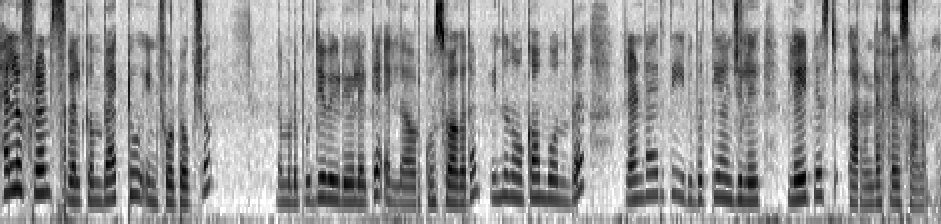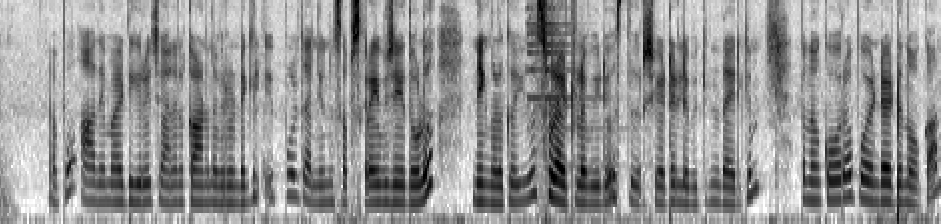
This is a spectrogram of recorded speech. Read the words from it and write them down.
Hello friends welcome back to info talk show നമ്മുടെ പുതിയ വീഡിയോയിലേക്ക് എല്ലാവർക്കും സ്വാഗതം. ഇന്ന് നോക്കാൻ പോകുന്നത് രണ്ടായിരത്തി ഇരുപത്തി അഞ്ചിലെ ലേറ്റസ്റ്റ് കറണ്ട് അഫയേഴ്സ് ആണ്. അപ്പോൾ ആദ്യമായിട്ട് ഈ ഒരു ചാനൽ കാണുന്നവരുണ്ടെങ്കിൽ ഇപ്പോൾ തന്നെ ഒന്ന് സബ്സ്ക്രൈബ് ചെയ്തോളൂ. നിങ്ങൾക്ക് യൂസ്ഫുൾ ആയിട്ടുള്ള വീഡിയോസ് തീർച്ചയായിട്ടും ലഭിക്കുന്നതായിരിക്കും. അപ്പോൾ നമുക്ക് ഓരോ പോയിന്റായിട്ട് നോക്കാം.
